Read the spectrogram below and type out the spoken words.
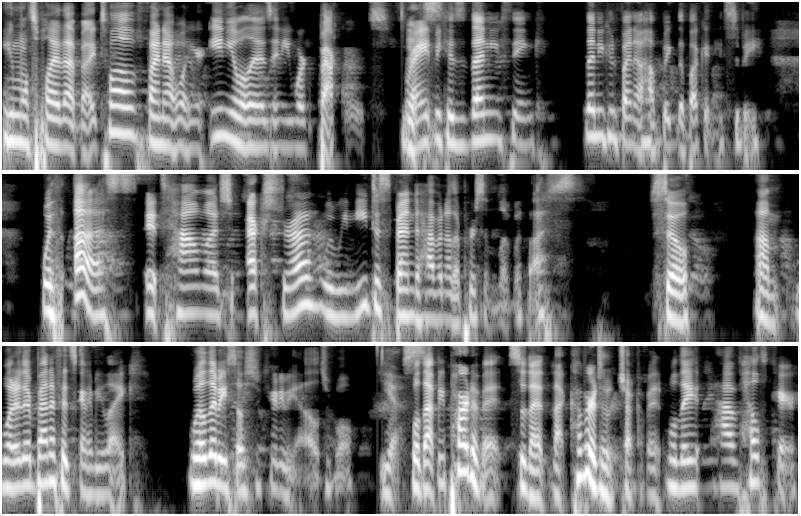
You multiply that by 12, find out what your annual is, and you work backwards, right? Yes. Because then you think, then you can find out how big the bucket needs to be. With us, it's how much extra would we need to spend to have another person live with us. So, um, what are their benefits going to be like? Will they be Social Security eligible? yes, Will that be part of it so that that covers a chunk of it? Will they have health care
